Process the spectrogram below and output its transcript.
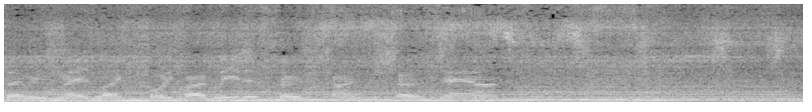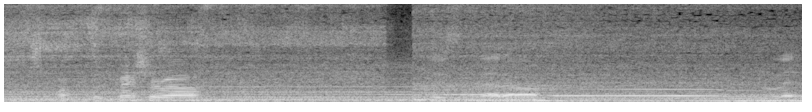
so we've made like 45 litres, so it's time to shut it down. Pop the pressure off, loosen that off, and let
